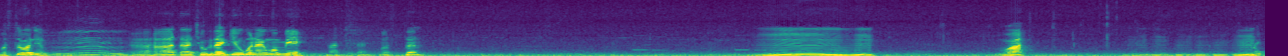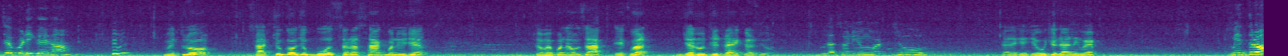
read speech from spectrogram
મસ્ત બન્યું हम्म। હા હા તારા છોકરાએ કેવું બનાવ્યું મમ્મી મસ્તન હમ હમ. વાહ હમ, હમ, હમ, હમ, હમ, હમ. મજા પડી ગઈ હા મિત્રો સાચું કહું છું બહુ જ સરસ શાક બન્યું છે તમે પણ આવું શાક એકવાર જરૂરથી ટ્રાય કરજો લસણિયું મરચું ત્યારે કે કેવું છે ડાર્લિંગ વાઈફ મિત્રો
